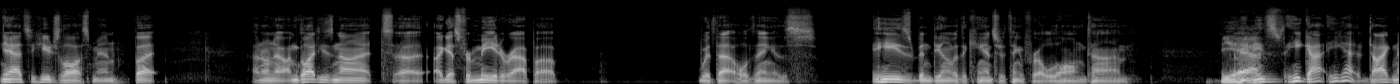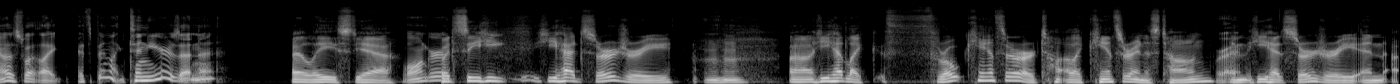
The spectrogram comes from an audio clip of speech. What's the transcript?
Yeah, it's a huge loss, man. But I don't know. I'm glad he's not. Uh, I guess for me to wrap up with that whole thing is he's been dealing with the cancer thing for a long time. I mean, yeah. he's he got he got diagnosed. What like it's been like ten years, hasn't it? At least, yeah. Longer. But see, he he had surgery. mm-hmm. Uh, he had like throat cancer or t- like cancer in his tongue, Right. and he had surgery. And uh,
